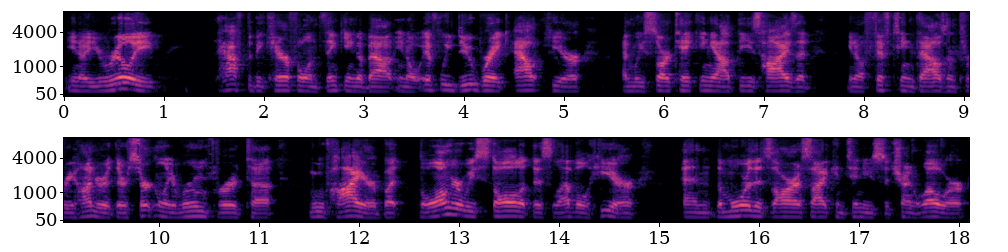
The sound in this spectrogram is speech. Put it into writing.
You know, you really have to be careful in thinking about, you know, if we do break out here and we start taking out these highs at, you know, 15,300, there's certainly room for it to move higher. But the longer we stall at this level here, and the more this RSI continues to trend lower,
